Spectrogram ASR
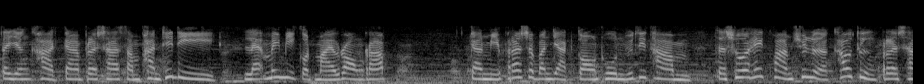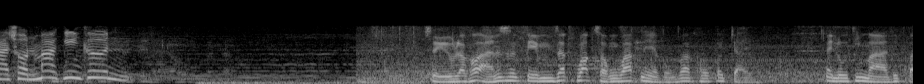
แต่ยังขาดการประชาสัมพันธ์ที่ดี และไม่มีกฎหมายรองรับ การมีพระราชบัญญัติกองทุนยุติธรรม จะช่วยให้ความช่วยเหลือเข้าถึงประชาชนมากยิ่งขึ้น สื่อเวลาเขาอ่านหนังสือพิมพ์สักวักสองวักเนี่ยผมว่าเขาเข้าใจไม่รู้ที่มาที่ไป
